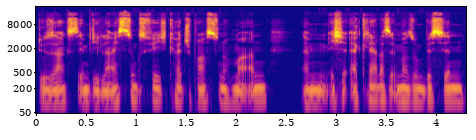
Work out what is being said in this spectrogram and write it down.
Du sagst eben die Leistungsfähigkeit, sprachst du nochmal an. Ähm, ich erkläre das immer so ein bisschen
